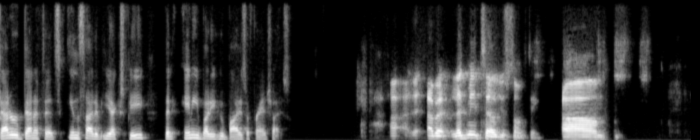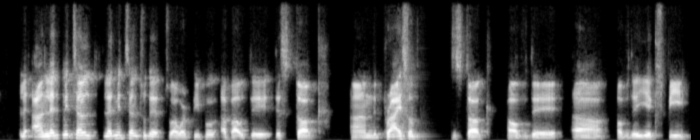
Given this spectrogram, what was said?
better benefits inside of EXP than anybody who buys a franchise. Uh, but let me tell you something. Um, and let me tell let me tell to the to our people about the the stock and the price of the stock of the uh, of the exp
